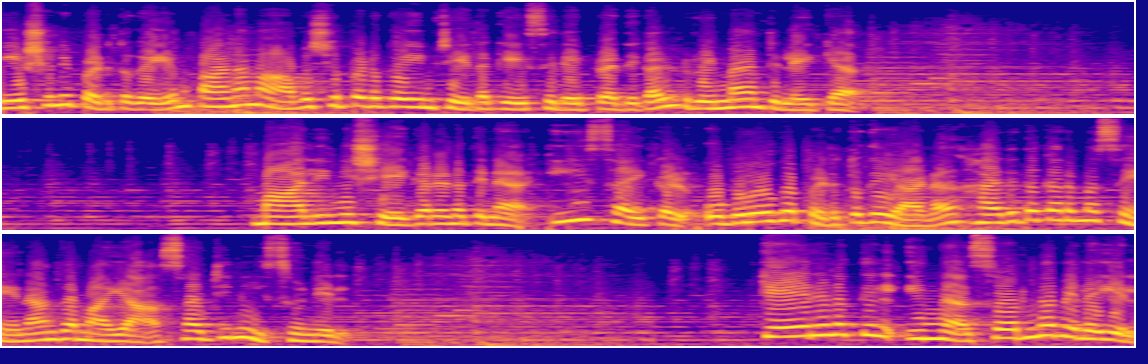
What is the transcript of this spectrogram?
ഭീഷണിപ്പെടുത്തുകയും പണം ആവശ്യപ്പെടുകയും ചെയ്ത കേസിലെ പ്രതികൾ റിമാൻഡിലേക്ക്. മാലിന്യ ശേഖരണത്തിന് ഈ സൈക്കിൾ ഉപയോഗപ്പെടുത്തുകയാണ് ഹരിതകർമ്മ സേനാംഗമായ സജിനി സുനിൽ. കേരളത്തിൽ ഇന്ന് സ്വർണവിലയിൽ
